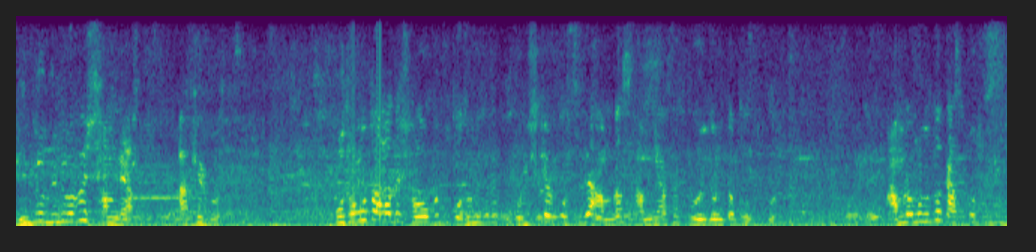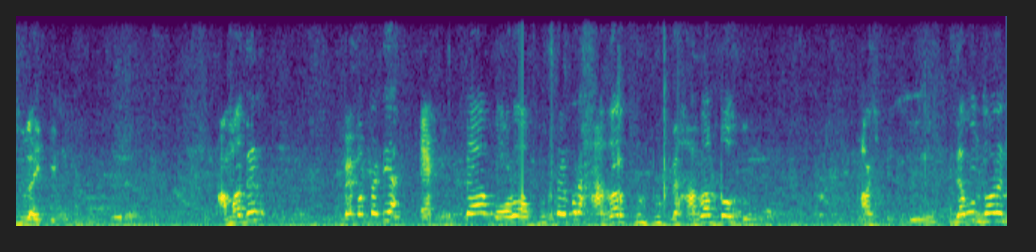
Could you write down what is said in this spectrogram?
ভিন্ন ভিন্নভাবে সামনে আসতেছে আখের কথা প্রথমত আমাদের সভাপতি প্রথমে যেটা পরিষ্কার করছে যে আমরা সামনে আসার প্রয়োজনটা বোধ করি। আমরা মূলত কাজ করতেছি জুলাইকে। আমাদের ব্যাপারটাকে একটা বড় অভ্যুত্থানের পরে হাজার ফুল ফুটবে হাজার দল আসবে। যেমন ধরেন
